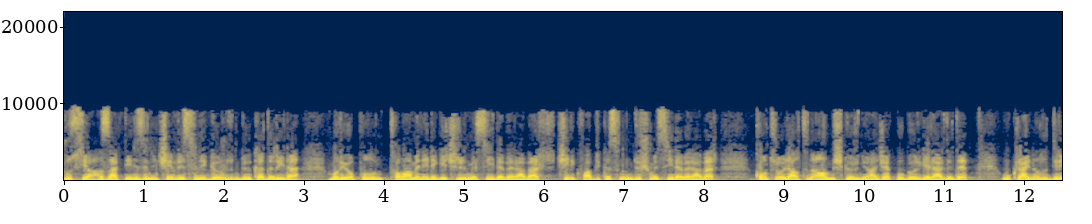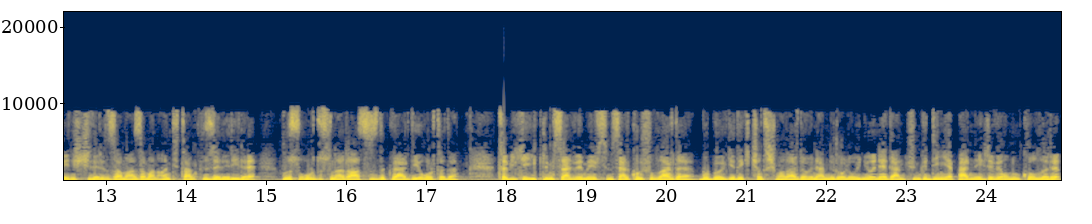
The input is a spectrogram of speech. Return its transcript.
Rusya Azak Denizi'nin çevresini göründüğü kadarıyla Mariupol'un tamamen ele geçirilmesiyle beraber, çelik fabrikasının düşmesiyle beraber kontrol altına almış görünüyor. Ancak bu bölgelerde de Ukraynalı direnişçilerin zaman zaman antitank füzeleriyle Rus ordusuna rahatsızlık verdiği ortada. Tabii ki iklimsel ve mevsimsel koşullar da bu bölgedeki çatışmalarda önemli rol oynuyor. Neden? Çünkü Dinyeper Nehri ve onun kolları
